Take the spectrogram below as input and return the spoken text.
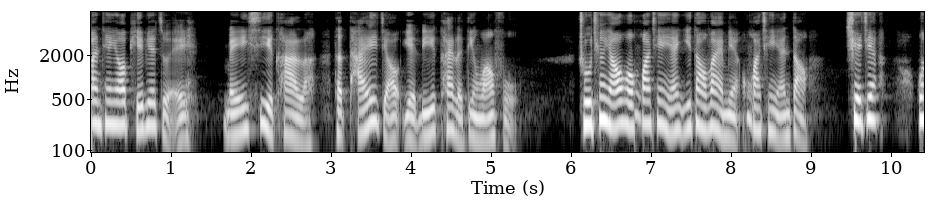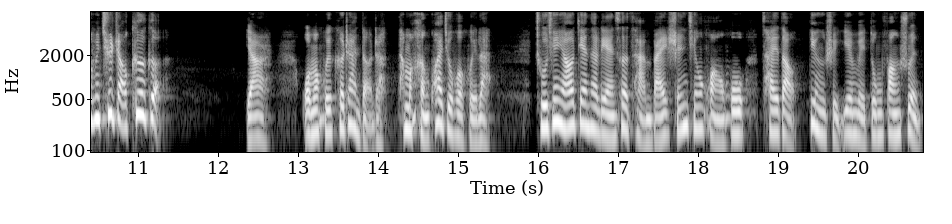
漫天妖撇撇嘴，没戏看了。他抬脚也离开了定王府。楚清瑶和花千颜一到外面，花千颜道：“姐姐，我们去找哥哥。”妍儿，我们回客栈等着，他们很快就会回来。楚清瑶见他脸色惨白，神情恍惚，猜到定是因为东方顺。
